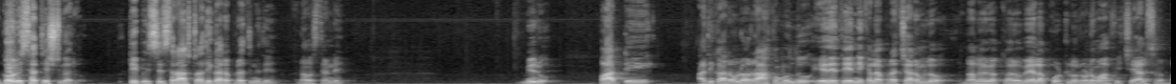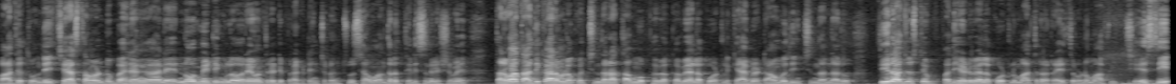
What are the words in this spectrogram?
గౌరీ సతీష్ గారు టీపీసీసీ రాష్ట్ర అధికార ప్రతినిధి నమస్తే అండి. మీరు పార్టీ అధికారంలో రాకముందు ఏదైతే ఎన్నికల ప్రచారంలో నలభై ఒక్క వేల కోట్లు రుణమాఫీ చేయాల్సిన బాధ్యత ఉంది చేస్తామంటూ బహిరంగంగానే ఎన్నో మీటింగ్లో రేవంత్ రెడ్డి ప్రకటించడం చూసాము అందరూ తెలిసిన విషయమే. తర్వాత అధికారంలోకి వచ్చిన తర్వాత ముప్పై ఒక్క వేల కోట్లు కేబినెట్ ఆమోదించిందన్నారు. తీరా చూస్తే పదిహేడు వేల కోట్లు మాత్రం రైతు రుణమాఫీ చేసి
